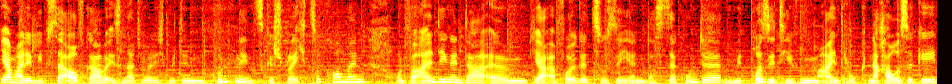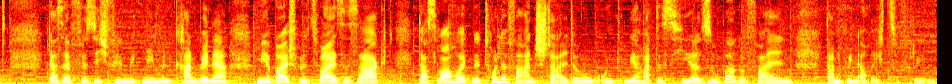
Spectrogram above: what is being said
Ja, meine liebste Aufgabe ist natürlich, mit den Kunden ins Gespräch zu kommen und vor allen Dingen da ähm, ja, Erfolge zu sehen, dass der Kunde mit positivem Eindruck nach Hause geht, dass er für sich viel mitnehmen kann, wenn er mir beispielsweise sagt, das war heute eine tolle Veranstaltung und mir hat es hier super gefallen, dann bin auch ich zufrieden.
